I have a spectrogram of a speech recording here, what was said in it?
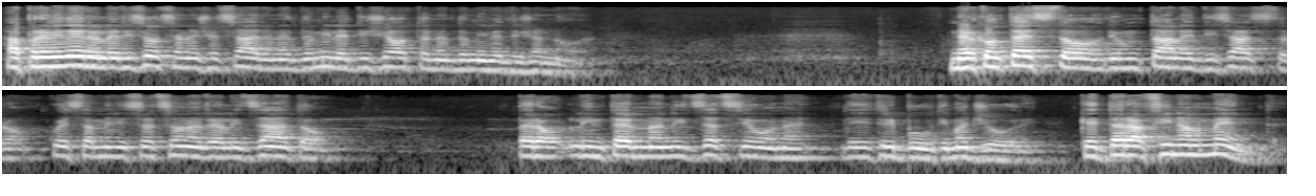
a prevedere le risorse necessarie nel 2018 e nel 2019. Nel contesto di un tale disastro, questa amministrazione ha realizzato però l'internalizzazione dei tributi maggiori che darà finalmente,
